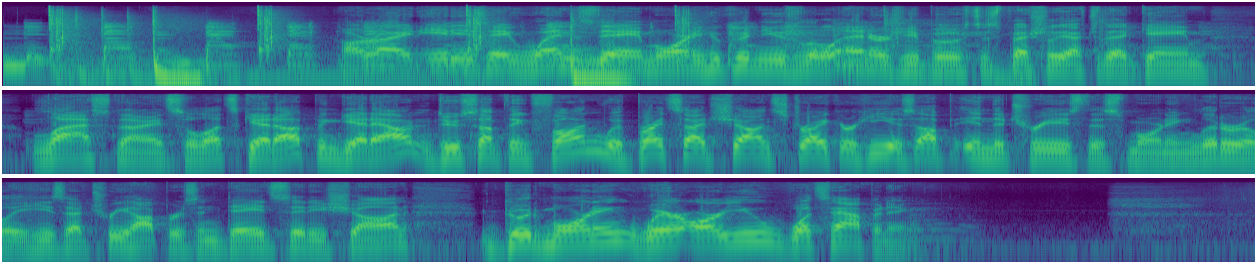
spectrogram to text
All right, it is a Wednesday morning. Who couldn't use a little energy boost, especially after that game last night? So let's get up and get out and do something fun with Brightside Sean Stryker. He is up in the trees this morning. Literally, he's at TreeHoppers in Dade City. Sean, good morning. Where are you? What's happening?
